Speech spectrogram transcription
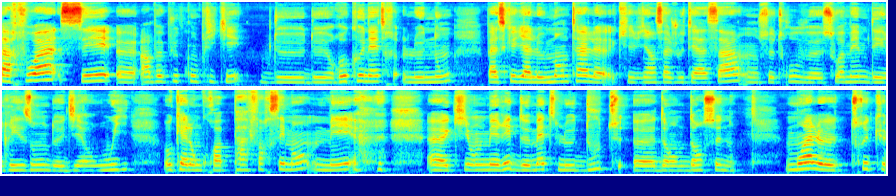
Parfois, c'est euh, un peu plus compliqué de, reconnaître le non parce qu'il y a le mental qui vient s'ajouter à ça. On se trouve soi-même des raisons de dire oui auxquelles on ne croit pas forcément, mais euh, qui ont le mérite de mettre le doute euh, dans, ce non. Moi, le truc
